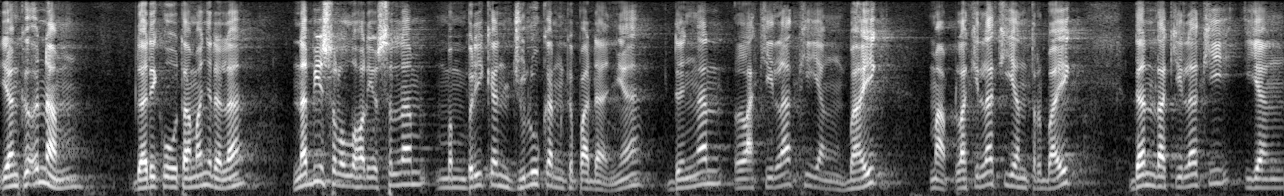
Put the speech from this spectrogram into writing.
Yang keenam dari keutamanya adalah Nabi SAW memberikan julukan kepadanya dengan laki-laki yang baik, maaf, laki-laki yang terbaik dan laki-laki yang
